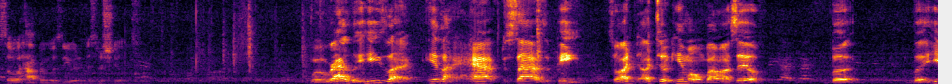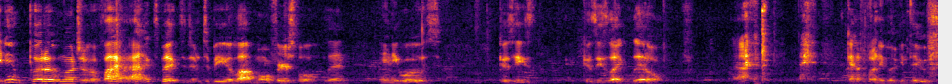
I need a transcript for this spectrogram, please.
So what happened with you and Mr. Shields? Well, Riley, he's like he's like half the size of Pete, so I, I took him on by myself, but but he didn't put up much of a fight. I expected him to be a lot more fearful than and he was, cause he's cause he's like little, kind of funny looking too.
